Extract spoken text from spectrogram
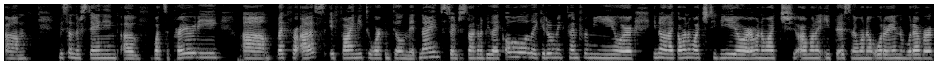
um, misunderstanding of what's a priority. Um, like for us, if I need to work until midnight, so just not going to be like, oh, like you don't make time for me, or, you know, like I want to watch TV or I want to watch, I want to eat this and I want to order in and whatever.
